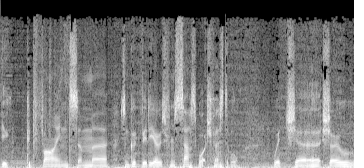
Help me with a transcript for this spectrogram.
you could find some uh, some good videos from Sasquatch Festival, which uh, show.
